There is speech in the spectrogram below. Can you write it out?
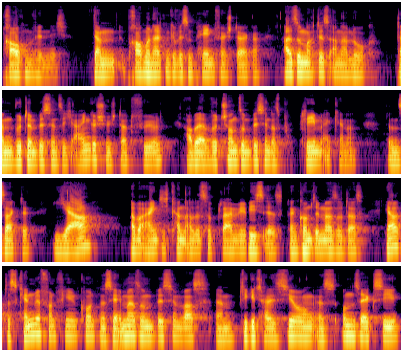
brauchen wir nicht. Dann braucht man halt einen gewissen Pain-Verstärker. Also macht es analog. Dann wird er ein bisschen sich eingeschüchtert fühlen, aber er wird schon so ein bisschen das Problem erkennen. Dann sagt er, ja, aber eigentlich kann alles so bleiben, wie es ist. Dann kommt immer so das, ja, das kennen wir von vielen Kunden, ist ja immer so ein bisschen was. Ähm, Digitalisierung ist unsexy.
